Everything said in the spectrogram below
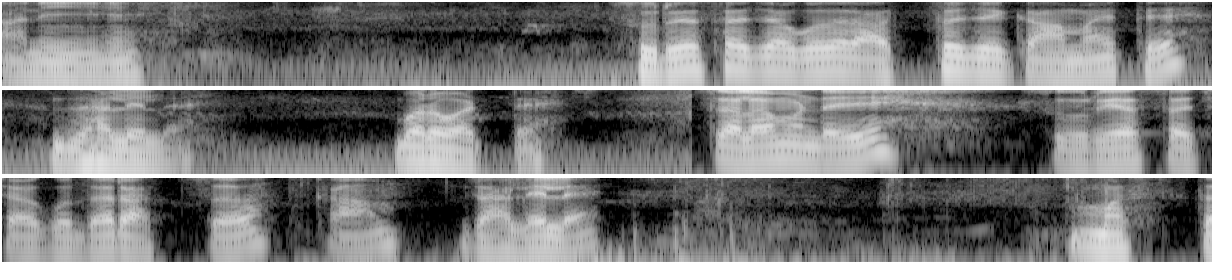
आणि सूर्यास्ताच्या अगोदर आजचं जे काम आहे ते झालेलं आहे. बरं वाटतंय. चला मंडळी सूर्यास्ताच्या अगोदर आजचं काम झालेलं आहे. मस्त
